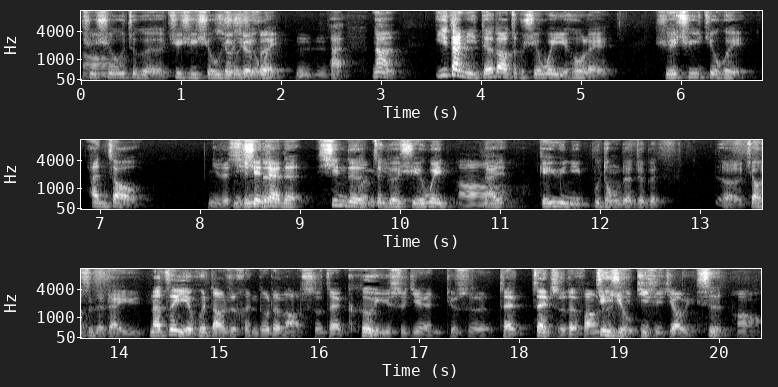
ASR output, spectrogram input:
去修这个继续修修学学位。，嗯嗯，哎，那一旦你得到这个学位以后呢，学区就会按照你你的你现在的新的这个学位哦。来给予你不同的这个呃教师的待遇。那这也会导致很多的老师在课余时间，就是在在职的方式进修。继续教育。是，啊，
